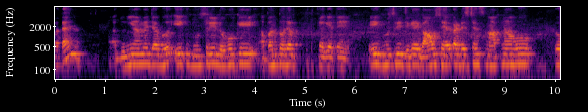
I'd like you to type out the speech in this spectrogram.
पता है ना? दुनिया में जब एक दूसरे लोगों की, अपन तो जब, क्या कहते हैं, एक दूसरी जगह गाँव, शहर का डिस्टेंस मापना हो तो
